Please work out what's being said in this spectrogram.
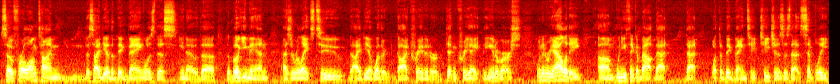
So for a long time, this idea of the Big Bang was this, you know, the the boogeyman as it relates to the idea of whether God created or didn't create the universe. When in reality, um, when you think about that, that what the Big Bang te- teaches is that simply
